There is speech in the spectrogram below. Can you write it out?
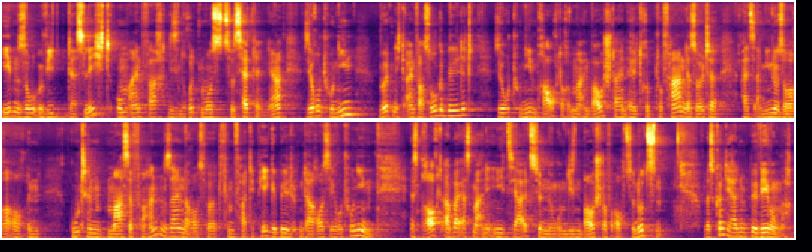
ebenso wie das Licht, um einfach diesen Rhythmus zu setteln. Ja? Serotonin wird nicht einfach so gebildet. Serotonin braucht auch immer einen Baustein, L-Tryptophan. Der sollte als Aminosäure auch in gutem Maße vorhanden sein. Daraus wird 5-HTP gebildet und daraus Serotonin. Es braucht aber erstmal eine Initialzündung, um diesen Baustoff auch zu nutzen. Und das könnt ihr halt mit Bewegung machen.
